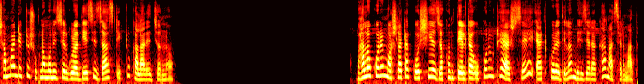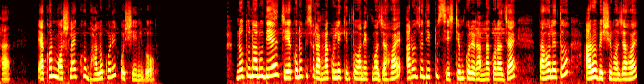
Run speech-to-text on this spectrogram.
সামান্য একটু শুকনো মরিচের গুঁড়া দিয়েছি, জাস্ট একটু কালারের জন্য। ভালো করে মশলাটা কষিয়ে যখন তেলটা উপরে উঠে আসছে অ্যাড করে দিলাম ভেজে রাখা মাছের মাথা। এখন মশলায় খুব ভালো করে কষিয়ে নিব। নতুন আলু দিয়ে যে কোনো কিছু রান্না করলে কিন্তু অনেক মজা হয়। আরও যদি একটু সিস্টেম করে রান্না করা যায় তাহলে তো আরও বেশি মজা হয়।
